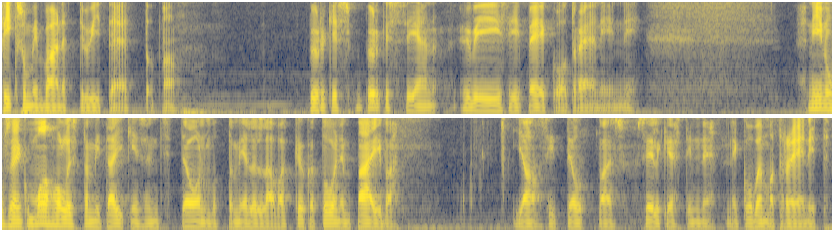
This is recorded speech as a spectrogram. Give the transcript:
fiksummin väännetty itse, että tota, pyrkisi pyrkis siihen hyvin easy PK-treeniin, niin niin usein kuin mahdollista, mitä ikin se nyt sitten on, mutta mielellään vaikka joka toinen päivä, ja sitten ottaisi selkeästi ne, ne kovemmat treenit,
